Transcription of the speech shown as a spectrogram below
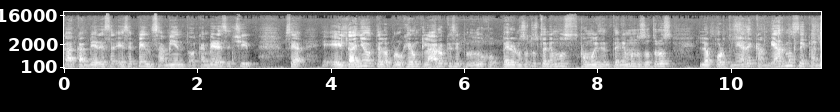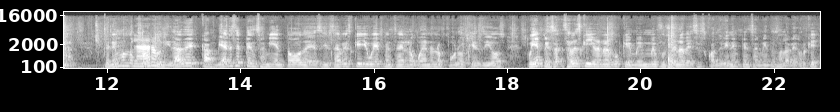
a- a cambiar esa- ese pensamiento, a cambiar ese chip. O sea, e- el daño te lo produjeron, claro que se produjo, pero nosotros tenemos, como dicen, tenemos nosotros la oportunidad de cambiarnos de canal. Tenemos la Claro. oportunidad de cambiar ese pensamiento, de decir, ¿sabes qué? Yo voy a pensar en lo bueno, en lo puro que es Dios. Voy a pensar, ¿sabes qué? Yo en algo que a mí me funciona a veces cuando vienen pensamientos a lo mejor que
